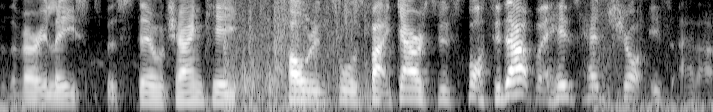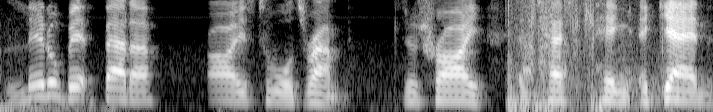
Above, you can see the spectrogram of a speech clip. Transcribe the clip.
at the very least, but still Chanky holding towards back. Garrett's been spotted out, but his headshot is a little bit better. Rise towards ramp. To try and test Ping again,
